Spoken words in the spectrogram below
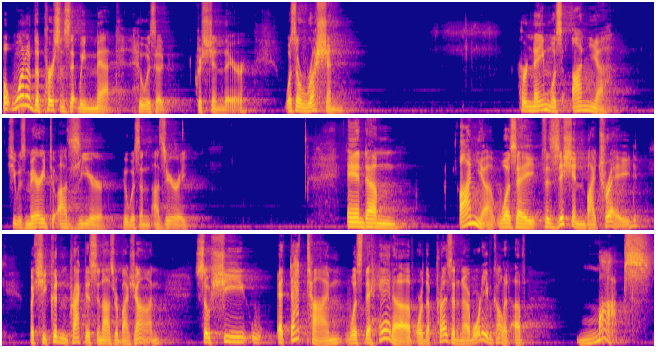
But one of the persons that we met who was a Christian there was a Russian. Her name was Anya. She was married to Azir, who was an Azeri. And um, Anya was a physician by trade, but she couldn't practice in Azerbaijan. So she, at that time, was the head of, or the president of, what do you even call it, of MOPS.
